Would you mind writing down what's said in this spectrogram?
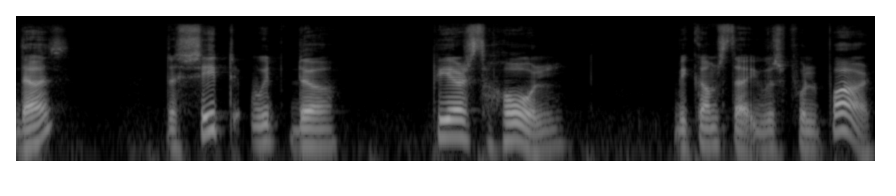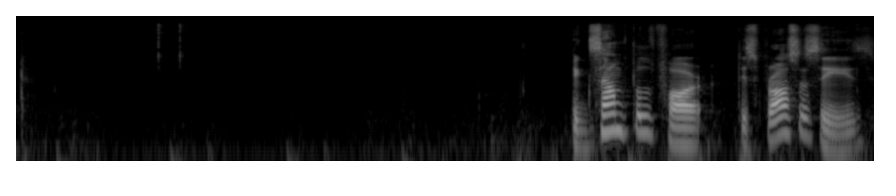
Thus, the sheet with the pierced hole becomes the useful part. Example for this process is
